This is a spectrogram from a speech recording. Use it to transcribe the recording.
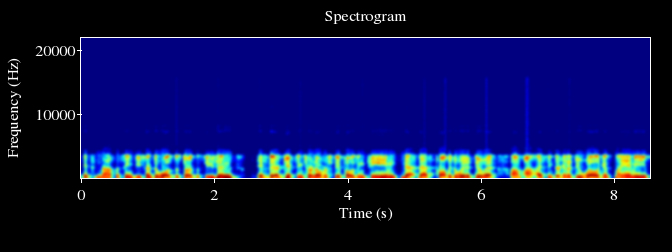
it's not the same defense it was to start the season. If they're gifting turnovers to the opposing team, that that's probably the way to do it. Um, I, I think they're going to do well against Miami.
